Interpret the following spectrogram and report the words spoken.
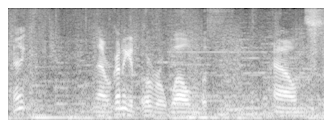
Okay. Now we're gonna get overwhelmed with hounds.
